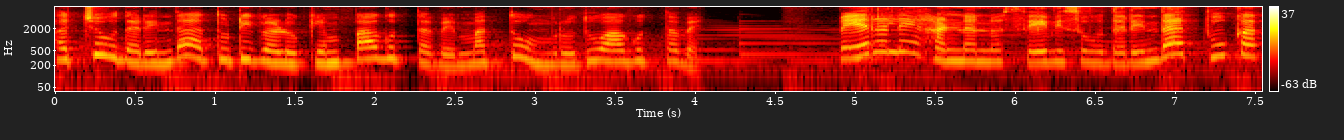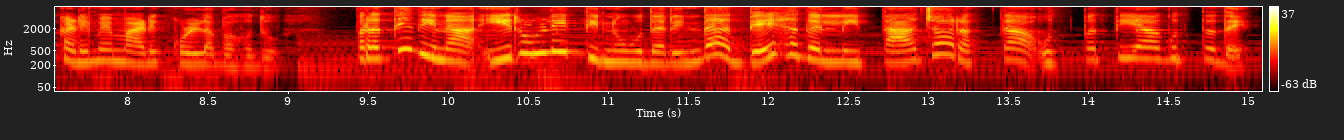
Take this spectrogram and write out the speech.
ಹಚ್ಚುವುದರಿಂದ ತುಟಿಗಳು ಕೆಂಪಾಗುತ್ತವೆ ಮತ್ತು ಮೃದುವಾಗುತ್ತವೆ ಪೇರಲೆ ಹಣ್ಣನ್ನು ಸೇವಿಸುವುದರಿಂದ ತೂಕ ಕಡಿಮೆ ಮಾಡಿಕೊಳ್ಳಬಹುದು. ಪ್ರತಿದಿನ ಈರುಳ್ಳಿ ತಿನ್ನುವುದರಿಂದ ದೇಹದಲ್ಲಿ ತಾಜಾ ರಕ್ತ ಉತ್ಪತ್ತಿಯಾಗುತ್ತದೆ.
